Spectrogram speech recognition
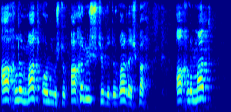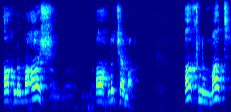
Aklı mat olmuştur. Akıl üç türlüdür kardeş bak. Aklı mat, aklı maaş, aklı kemal. Aklı mat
